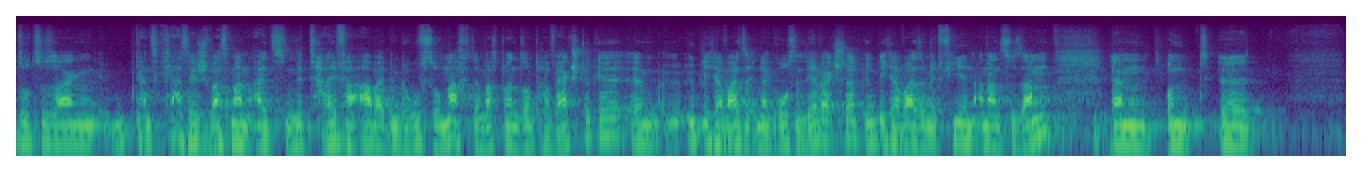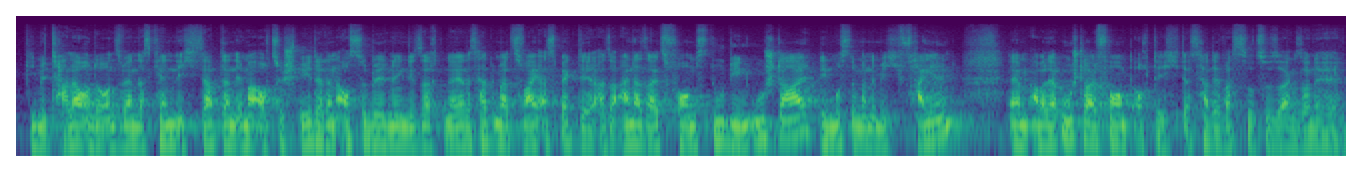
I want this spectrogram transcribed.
sozusagen ganz klassisch, was man als metallverarbeitenden Beruf so macht. Da macht man so ein paar Werkstücke, ähm, üblicherweise in der großen Lehrwerkstatt, üblicherweise mit vielen anderen zusammen. Ähm, und äh, die Metaller unter uns werden das kennen. Ich habe dann immer auch zu späteren Auszubildenden gesagt, naja, das hat immer zwei Aspekte. Also einerseits formst du den U-Stahl, den musste man nämlich feilen, ähm, aber der U-Stahl formt auch dich. Das hatte was sozusagen so eine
